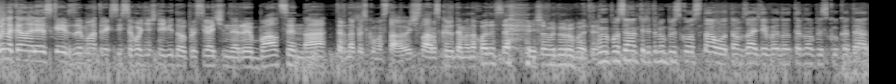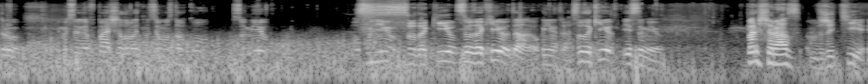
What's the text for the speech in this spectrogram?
Ви на каналі Escape the Matrix і сьогоднішнє відео присвячене рибалці на Тернопільському ставі. Вячеслав, розкажи, де ми знаходимося і що будемо робити. Ми по центрі Тернопільського ставу, там ззаді видно Тернопільську катедру. І ми сьогодні вперше ловити на цьому ставку сумів, окунів, Судаків. судаків, так, окунів треба, судаків і сумів. Перший раз в житті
